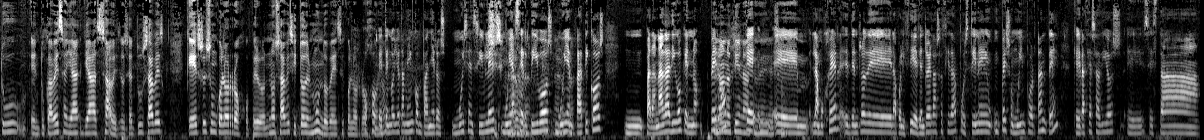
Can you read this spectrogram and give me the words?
tú en tu cabeza ya, ya sabes. O sea, tú sabes que eso es un color rojo, pero no sabes si todo el mundo ve ese color rojo. Ojo, que ¿no? tengo yo también compañeros muy sensibles, Sí, sí, muy claro, asertivos, claro, muy claro. empáticos. Mm, Para nada digo que no, pero No, no tiene nada que ver mm, eh, la mujer eh, dentro de la policía y dentro de la sociedad pues tiene un peso muy importante que gracias a Dios eh, se está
